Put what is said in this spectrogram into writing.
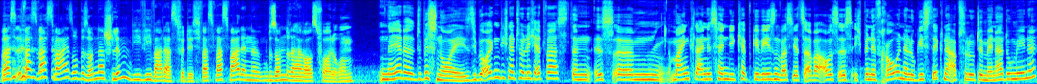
Was, was, was war so besonders schlimm? Wie, wie war das für dich? Was, was war denn eine besondere Herausforderung? Naja, da, du bist neu. Sie beäugen dich natürlich etwas. Dann ist ähm, mein kleines Handicap gewesen, was jetzt aber aus ist. Ich bin eine Frau in der Logistik, eine absolute Männerdomäne. Mhm.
